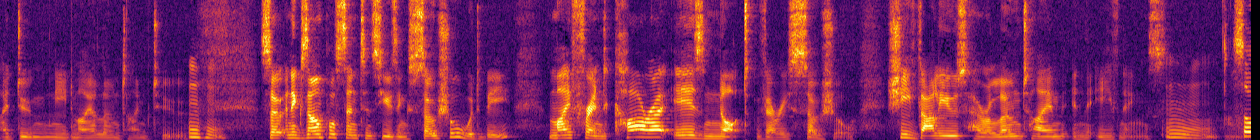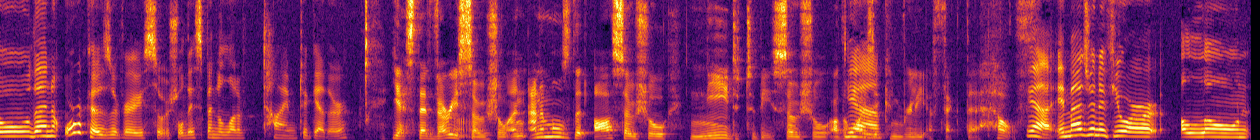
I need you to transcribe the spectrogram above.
I do need my alone time too. Mm-hmm. So, an example sentence using social would be My friend Kara is not very social. She values her alone time in the evenings. Mm. So then orcas are very social. They spend a lot of time together. Yes, they're very social, and animals that are social need to be social, otherwise, Yeah. it can really affect their health. Yeah, imagine if you are alone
